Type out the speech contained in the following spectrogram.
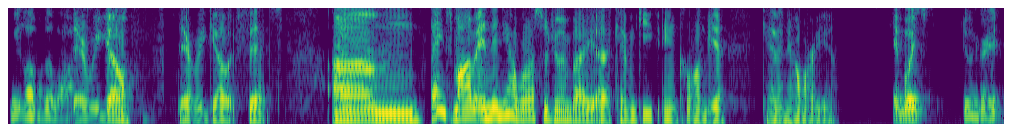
we love the law. there we go. There we go. It fits. Um, thanks, Mob. And then yeah, we're also joined by uh, Kevin Keith in Columbia. Kevin, how are you? Hey, boys, doing great.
